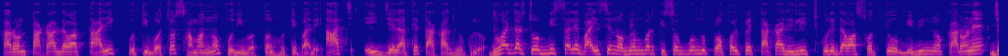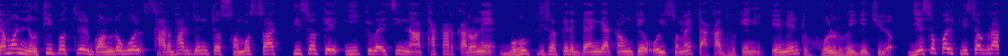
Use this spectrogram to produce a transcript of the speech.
কারণ টাকা দেওয়ার তারিখ প্রতি বছর সামান্য পরিবর্তন হতে পারে। আজ এই জেলাতে টাকা ঢুকলো। দু হাজার চব্বিশ সালে বাইশে নভেম্বর কৃষক বন্ধু প্রকল্পের টাকা রিলিজ করে দেওয়া সত্ত্বেও বিভিন্ন কারণে যেমন নথিপত্রের গন্ডগোল, সার্ভারজনিত সমস্যা, কৃষকের ই কেওয়াইসি না থাকার কারণে বহু কৃষকের ব্যাংক অ্যাকাউন্টে ওই সময় টাকা ঢোকেনি। পেমেন্ট হোল্ড হয়ে গেছিল। যে সকল কৃষকরা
